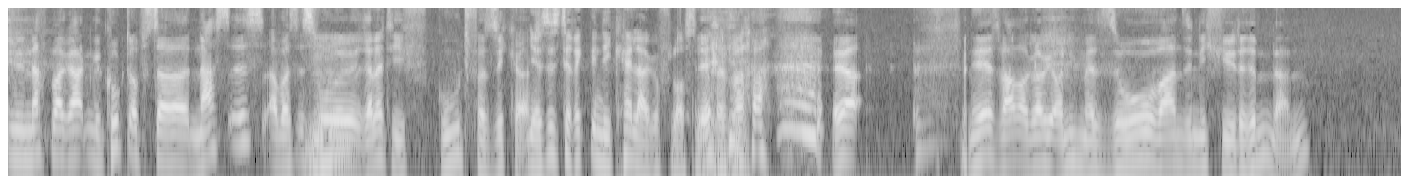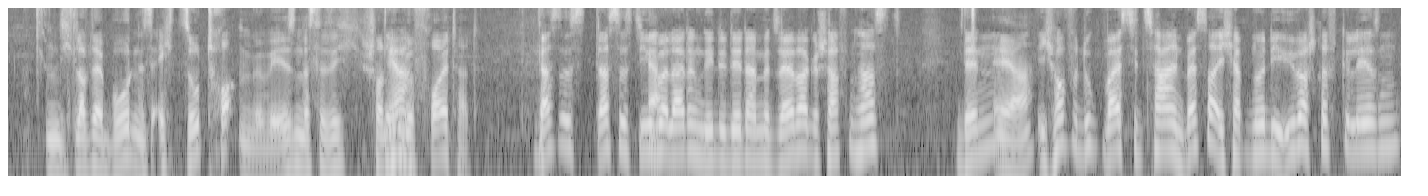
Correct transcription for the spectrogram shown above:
in den Nachbargarten geguckt, ob es da nass ist, aber es ist wohl relativ gut versickert. ja, es ist direkt in die Keller geflossen. Einfach. Ja. Nee, es war aber, glaube ich, auch nicht mehr so wahnsinnig viel drin dann. Und ich glaube, der Boden ist echt so trocken gewesen, dass er sich schon Ja. gefreut hat. Das ist, das ist die Ja. Überleitung, die du dir damit selber geschaffen hast. Denn Ja. ich hoffe, du weißt die Zahlen besser. Ich habe nur die Überschrift gelesen,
